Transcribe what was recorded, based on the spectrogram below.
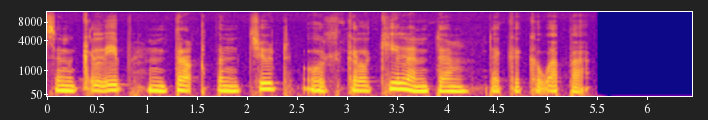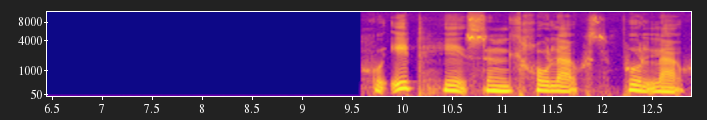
sin kalip han traqpan chut ul kalkilan tam ta kakwapa huit hi sin kholaws pulaw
